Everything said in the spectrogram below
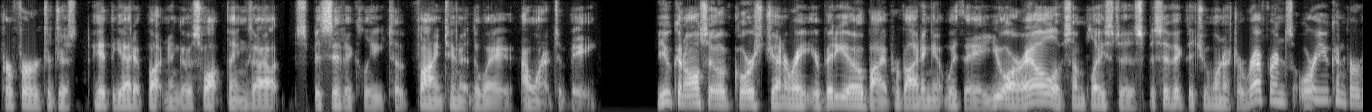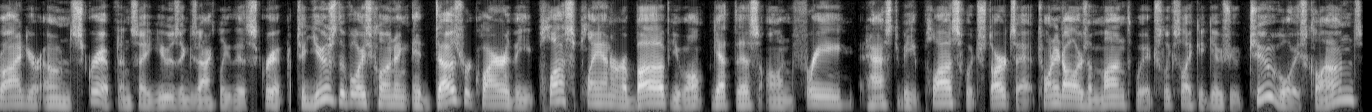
prefer to just hit the edit button and go swap things out specifically to fine tune it the way I want it to be. You can also, of course, generate your video by providing it with a URL of some place to specific that you want it to reference, or you can provide your own script and say use exactly this script. To use the voice cloning, it does require the plus plan or above. You won't get this on free. It has to be plus, which starts at $20 a month, which looks like it gives you two voice clones.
